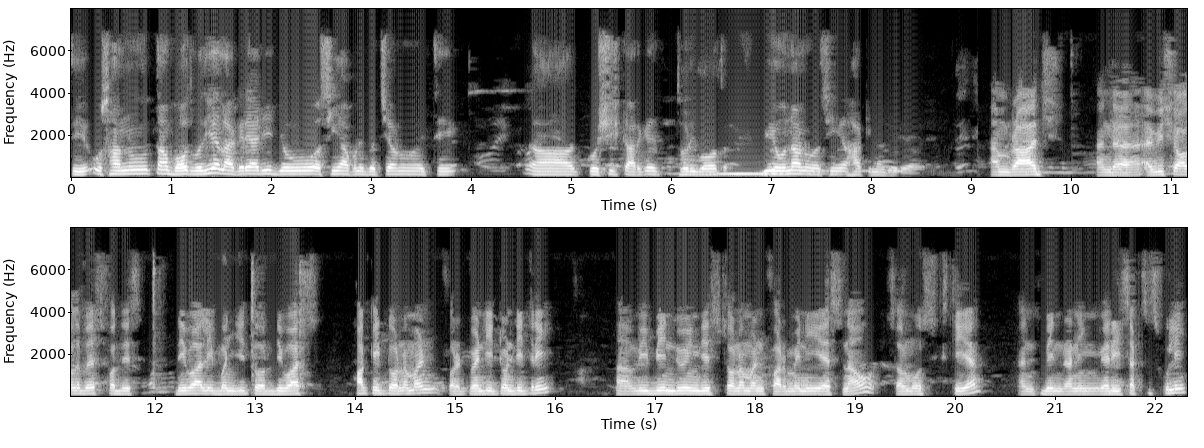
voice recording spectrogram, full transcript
ਤੇ ਉਹ ਸਾਨੂੰ ਤਾਂ ਬਹੁਤ ਵਧੀਆ ਲੱਗ ਰਿਹਾ ਜੀ ਜੋ ਅਸੀਂ ਆਪਣੇ ਬੱਚਿਆਂ ਨੂੰ ਇੱਥੇ ਅਹ, ਕੋਸ਼ਿਸ਼ ਕਰਕੇ ਥੋੜੀ ਬਹੁਤ ਵੀ ਉਹਨਾਂ ਨੂੰ ਅਸੀਂ ਹਾਕੀ ਨਾਲ ਜੋੜਿਆ ਹੋਇਆ। I'm Raj, and uh, I wish you all the best for this Diwali Banjit or Divas hockey tournament for 2023. Uh, we've been doing this tournament for many years now. It's almost 60 years, and it's been running very successfully.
